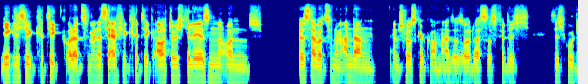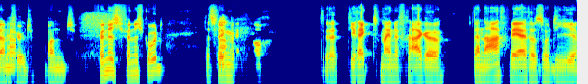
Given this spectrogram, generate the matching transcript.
jegliche Kritik oder zumindest sehr viel Kritik auch durchgelesen und bist aber zu einem anderen Entschluss gekommen. Also so, dass es für dich sich gut anfühlt. Ja. Und finde ich, finde ich gut. Deswegen ja. auch direkt meine Frage danach wäre so die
